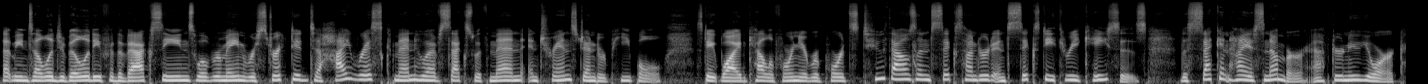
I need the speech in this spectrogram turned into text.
That means eligibility for the vaccines will remain restricted to high risk men who have sex with men and transgender people. Statewide, California reports 2,663 cases, the second highest number after New York.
